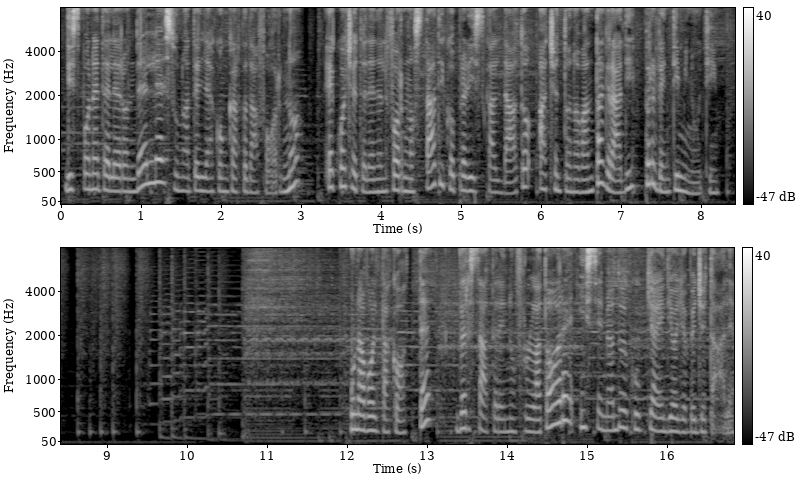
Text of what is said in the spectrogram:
Disponete le rondelle su una teglia con carta da forno e cuocetele nel forno statico preriscaldato a 190 gradi per 20 minuti. Una volta cotte, versatele in un frullatore insieme a due cucchiai di olio vegetale.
